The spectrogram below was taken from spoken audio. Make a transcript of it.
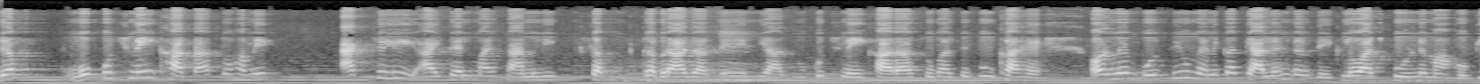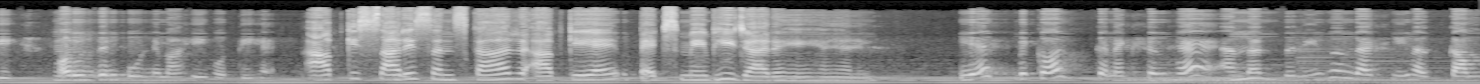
जब वो कुछ नहीं खाता तो हमें actually I tell my family सब घबरा जाते हैं कि आज वो कुछ नहीं खा रहा सुबह से भूखा है। और मैं बोलती हूँ मैंने कहा कैलेंडर देख लो आज पूर्णिमा होगी। और उस हम्म। दिन पूर्णिमा ही होती है। आपके सारे संस्कार आपके पेट्स में भी जा रहे हैं यानी? यस बिकॉज़ कनेक्शन है and that the reason that he has come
